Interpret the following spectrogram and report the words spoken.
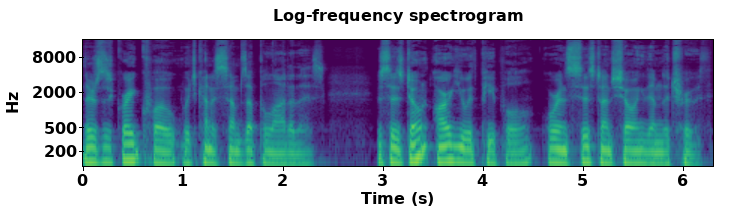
there's this great quote which kind of sums up a lot of this. It says, Don't argue with people or insist on showing them the truth.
